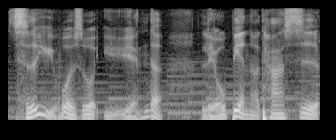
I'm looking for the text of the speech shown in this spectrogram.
词语或者说语言的流变呢，它是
